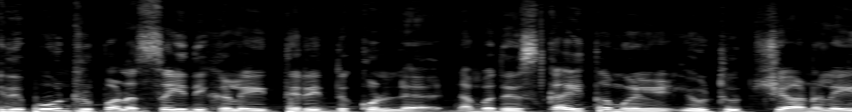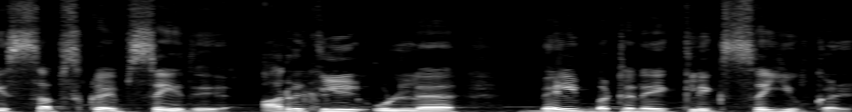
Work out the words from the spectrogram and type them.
இது போன்று பல செய்திகளை தெரிந்து கொள்ள நமது ஸ்கை தமிழ் யூடியூப் சேனலை சப்ஸ்கிரைப் செய்து அருகில் உள்ள பெல் பட்டனை கிளிக் செய்யுங்கள்.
